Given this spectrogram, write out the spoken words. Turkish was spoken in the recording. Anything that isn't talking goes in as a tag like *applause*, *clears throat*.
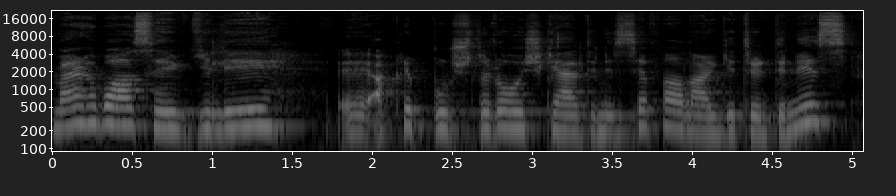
Merhaba sevgili e, akrep burçları hoş geldiniz. Sefalar getirdiniz.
